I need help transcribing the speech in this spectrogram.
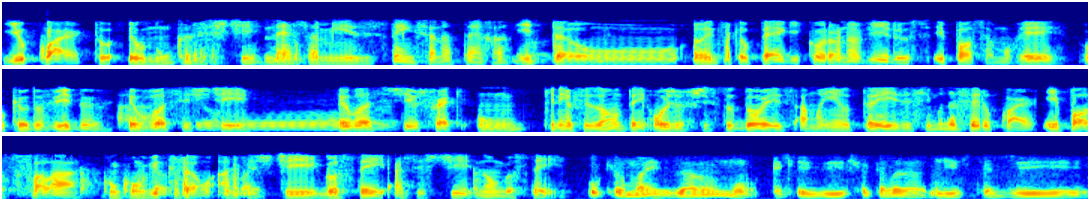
E o quarto eu nunca assisti nessa minha existência na Terra. Então, antes que eu pegue coronavírus e possa morrer, o que eu duvido, eu vou assistir. Eu vou assistir o Shrek 1, que nem eu fiz ontem. Hoje eu assisto o 2, amanhã o 3 e segunda-feira o 4. E posso falar com convicção: assisti, gostei, assisti, não gostei. O que eu mais amo é que existe aquela lista de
